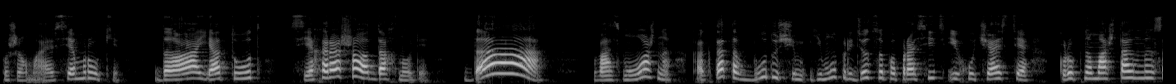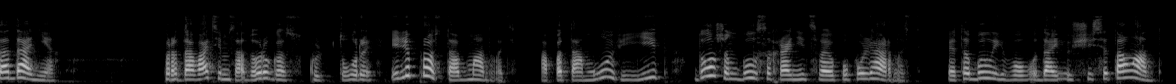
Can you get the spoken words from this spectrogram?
пожимая всем руки. «Да, я тут, все хорошо отдохнули. Да! Возможно, когда-то в будущем ему придется попросить их участие в крупномасштабных заданиях, продавать им задорого скульптуры или просто обманывать. А потому Виит должен был сохранить свою популярность. Это был его выдающийся талант,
